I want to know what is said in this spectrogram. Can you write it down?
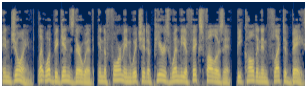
enjoined, let what begins therewith, in the form in which it appears when the affix follows it, be called an inflective base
